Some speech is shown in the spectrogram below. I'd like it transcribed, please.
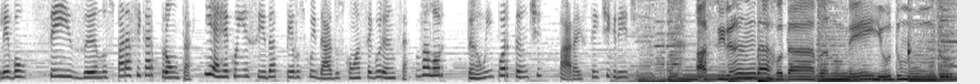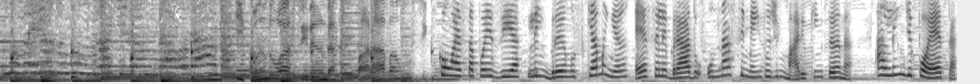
levou seis anos para ficar pronta e é reconhecida pelos cuidados com a segurança, valor tão importante para a State Grid. A ciranda rodava no meio do mundo. E quando a ciranda parava um segundo. Com esta poesia, lembramos que amanhã é celebrado o nascimento de Mário Quintana. Além de poeta,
